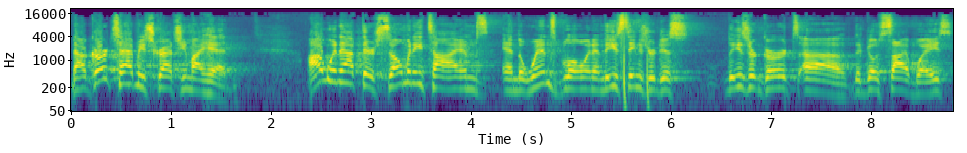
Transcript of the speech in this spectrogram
Now, girts have me scratching my head. I went out there so many times, and the wind's blowing, and these things are just, these are girts uh, that go sideways.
